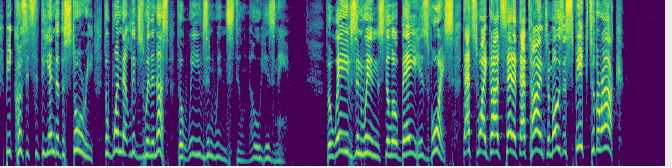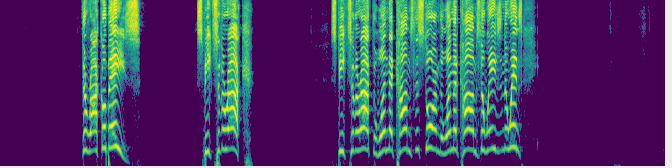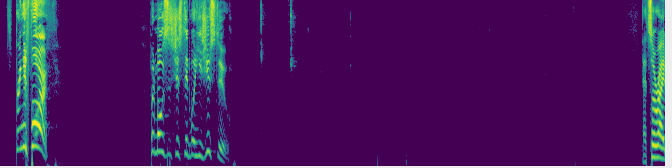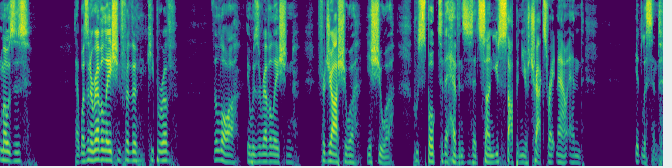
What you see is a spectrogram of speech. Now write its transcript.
because it's at the end of the story, the one that lives within us. The waves and winds still know his name. The waves and winds still obey his voice. That's why God said at that time to Moses, Speak to the rock. The rock obeys. Speak to the rock. Speak to the rock, the one that calms the storm, the one that calms the waves and the winds. Bring it forth. But Moses just did what he's used to. That's all right, Moses. That wasn't a revelation for the keeper of the law, it was a revelation for Joshua, Yeshua, who spoke to the heavens and said, Sun, you stop in your tracks right now. And it listened.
